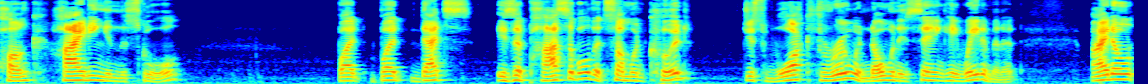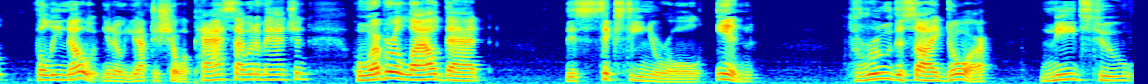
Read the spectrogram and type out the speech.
punk hiding in the school. But but that's is it possible that someone could just walk through and no one is saying, "Hey, wait a minute." I don't fully know. You know, you have to show a pass, I would imagine. Whoever allowed that this 16-year-old in through the side door needs to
